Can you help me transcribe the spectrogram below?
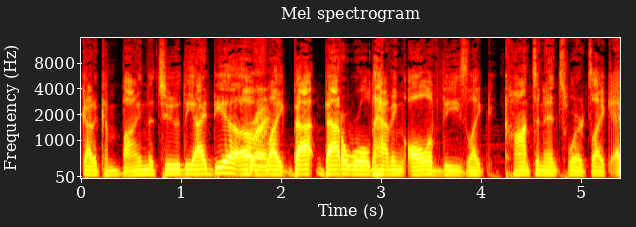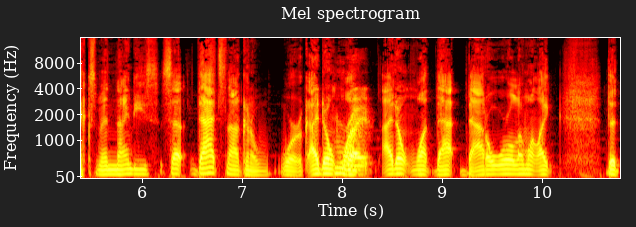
got to combine the two. The idea of Right. like ba- Battle World having all of these like continents where it's like X Men '90s, so that's not going to work. I don't want Right. I don't want that Battle World. I want like the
